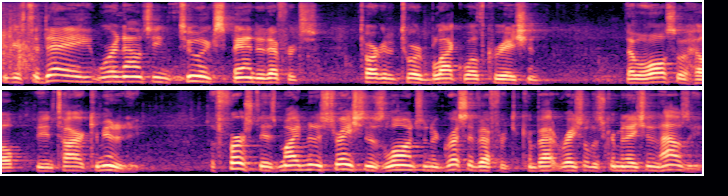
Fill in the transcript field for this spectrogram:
Because today we're announcing two expanded efforts targeted toward black wealth creation that will also help the entire community. The first is my administration has launched an aggressive effort to combat racial discrimination in housing.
